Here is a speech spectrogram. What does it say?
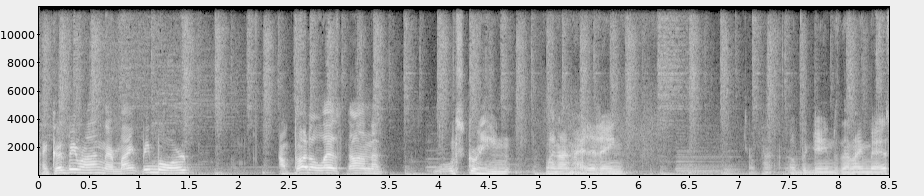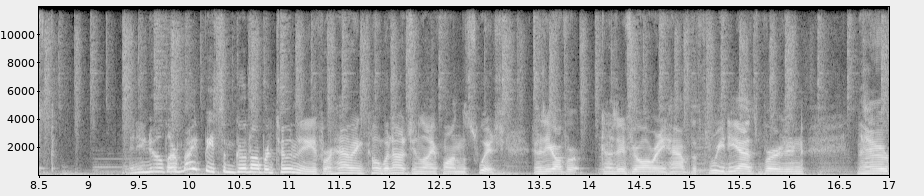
I could be wrong. There might be more. I'll put a list on the screen when I'm editing of, the games that I missed. And you know, there might be some good opportunities for having Tomodachi Life on the Switch. Because if you already have the 3DS version, there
